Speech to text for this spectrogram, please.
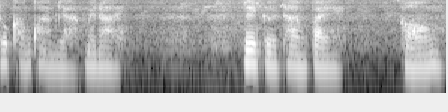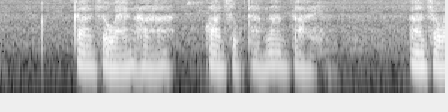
ทุกข์ของความอยากไม่ได้ นี่คือทางไปของการแสวงหาความสุขทางร่างกาย การแสว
